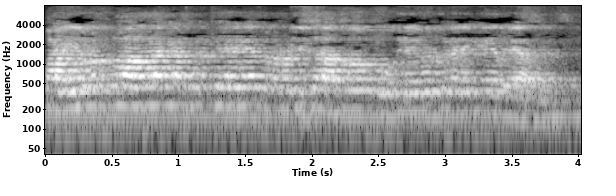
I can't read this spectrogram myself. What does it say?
ਭਾਈ ਅਮਰਪਾਲ ਦਾ ਕੱਟ ਰੱਖਿਆ ਗਿਆ ਤਲਵੜੀ ਸਾਹਿਬ ਤੋਂ ਪੂਰੇ ਨੂੰ ਘਰੇ ਘੇਰ ਲਿਆ ਸੀ।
